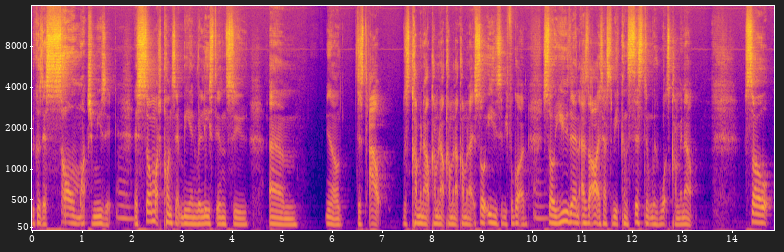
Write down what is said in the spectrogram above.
because there's so much music, mm. there's so much content being released into, um, you know, just out, just coming out, coming out, coming out, coming out. It's so easy to be forgotten. So you then, as the artist, has to be consistent with what's coming out. So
